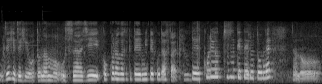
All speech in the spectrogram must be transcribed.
うん、ぜひぜひ大人も薄味心がけてみてください。でこれを続けてるとねあの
